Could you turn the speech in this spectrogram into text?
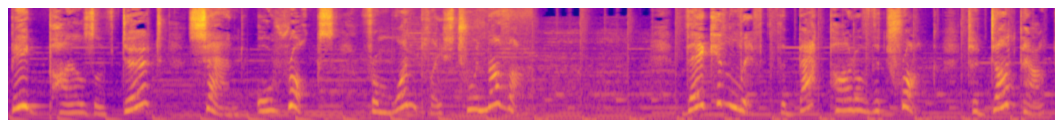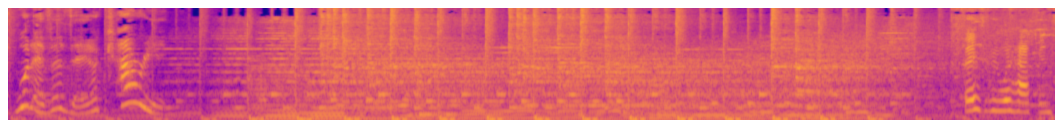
big piles of dirt, sand, or rocks from one place to another. They can lift the back part of the truck to dump out whatever they are carrying. Basically, what happens,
